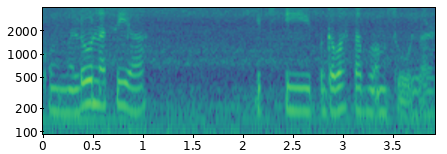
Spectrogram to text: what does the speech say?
kung malo na siya ipagawas na mo ang solar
